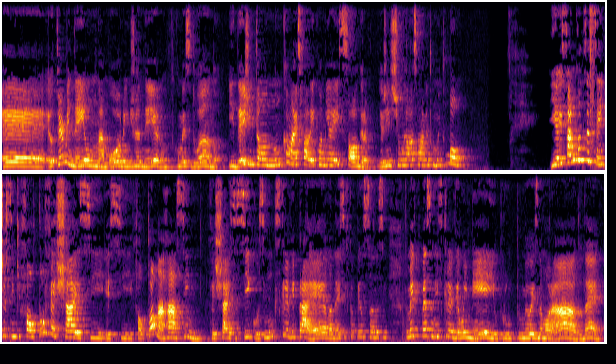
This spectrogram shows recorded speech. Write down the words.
É, eu terminei um namoro em janeiro, começo do ano, e desde então eu nunca mais falei com a minha ex-sogra. E a gente tinha um relacionamento muito bom. E aí, sabe quando você sente assim que faltou fechar esse, esse, faltou amarrar assim, fechar esse ciclo, assim, nunca escrevi para ela, né? E você fica pensando assim, também fico pensando em escrever um e-mail pro, pro meu ex-namorado, né?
